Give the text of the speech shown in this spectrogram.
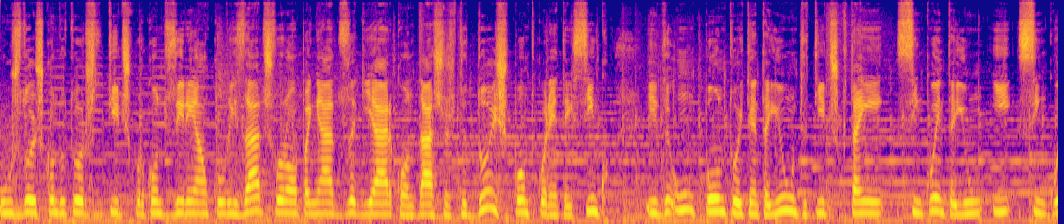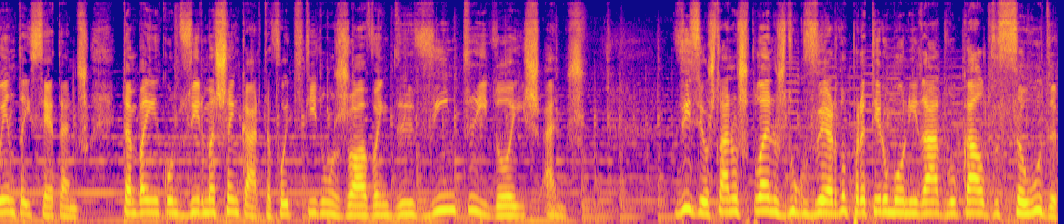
Os dois condutores detidos por conduzirem alcoolizados foram apanhados a guiar com taxas de 2,45 e de 1,81 detidos que têm 51 e 57 anos. Também a conduzir, mas sem carta, foi detido um jovem de 22 anos. Viseu está nos planos do governo para ter uma unidade local de saúde.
